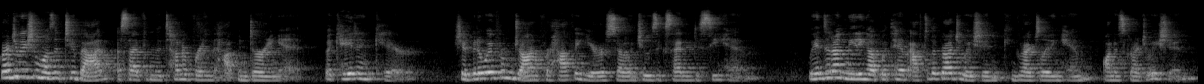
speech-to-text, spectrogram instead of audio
Graduation wasn't too bad, aside from the ton of rain that happened during it, but Kay didn't care. She had been away from John for half a year or so, and she was excited to see him. We ended up meeting up with him after the graduation, congratulating him on his graduation.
